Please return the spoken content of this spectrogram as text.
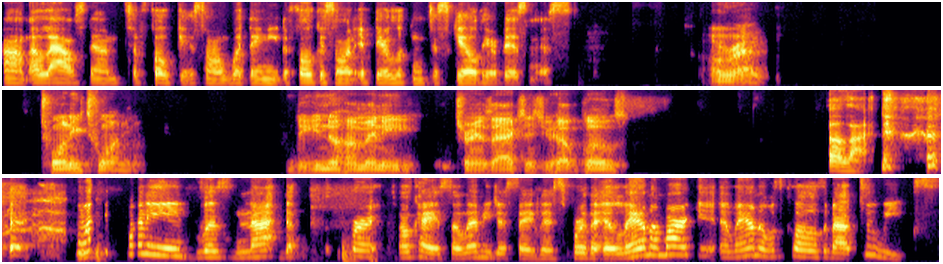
um, allows them to focus on what they need to focus on if they're looking to scale their business. All right. 2020. Do you know how many transactions you helped close? A lot. 2020 was not the for okay, so let me just say this. For the Atlanta market, Atlanta was closed about two weeks.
